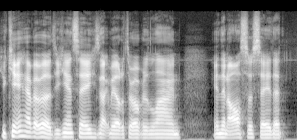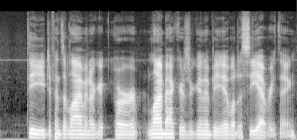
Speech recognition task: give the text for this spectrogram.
You can't have it both. You can't say he's not going to be able to throw over the line and then also say that the defensive linemen are, or linebackers are going to be able to see everything.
